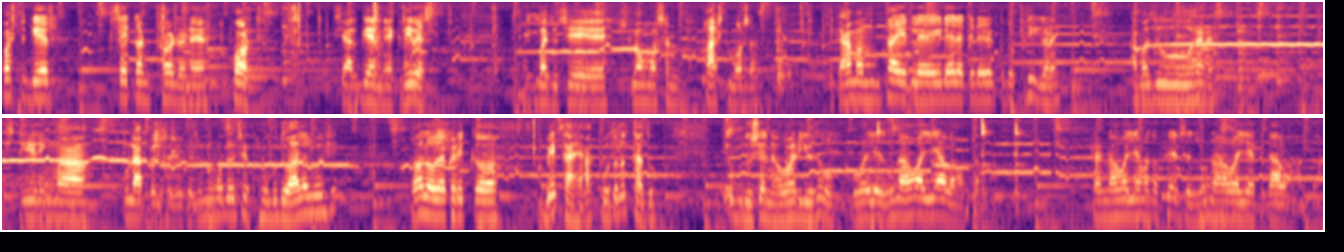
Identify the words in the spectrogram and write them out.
ફર્સ્ટ ગેર સેકન્ડ થર્ડ અને ફોર્થ ચાર ગેર ને એક રિવેસ એક બાજુ છે સ્લો મોશન ફાસ્ટ મોશન કે આમ આમ થાય એટલે એ ડાયરેક્ટ ડાયરેક્ટ તો ફ્રી ગણાય. આ બાજુ હે ને સ્ટિયરિંગમાં ફૂલ આપેલું છે કે જૂનું મોડલ છે, ઘણું બધું હાલેલું હોય છે. તો હાલો, હવે ઘડીક બેઠા છે આખું તો નથી થતું. એવું બધું છે ને, હવાડિયું છે હવાલિયા જૂના હવાલિયા આવા આવતા. કારણ હવાલિયામાં તો ફેર છે, જૂના હવાલિયા કંઈક આવા આવતા.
